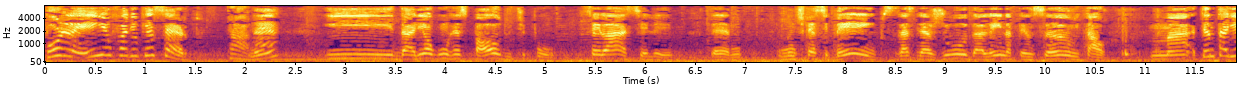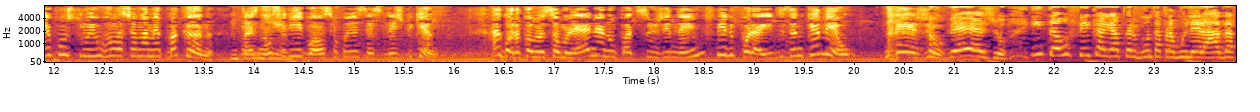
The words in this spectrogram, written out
por lei eu faria o que é certo, Tá. né? E daria algum respaldo, tipo, sei lá, se ele é, não estivesse bem, precisasse de ajuda, além da pensão e tal. Mas tentaria construir um relacionamento bacana, mas não Entendi. seria igual se eu conhecesse desde pequeno. Agora, como eu sou mulher, né, não pode surgir nenhum filho por aí dizendo que é meu. Beijo! Beijo! Então fica aí a pergunta pra mulherada:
